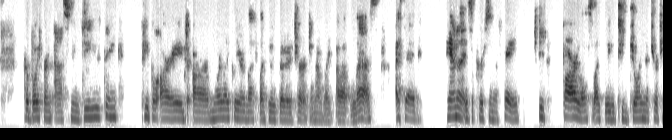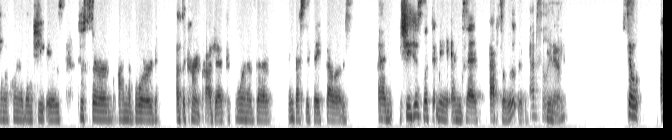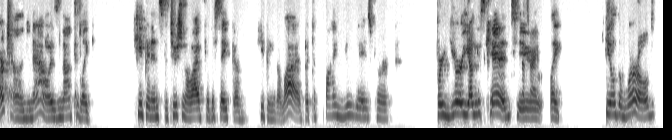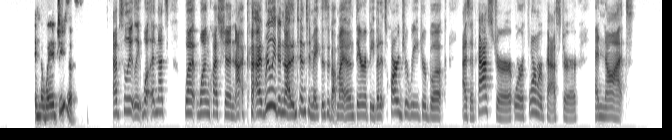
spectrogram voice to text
her boyfriend asked me, Do you think people our age are more likely or less likely to go to church? And I was like, uh, less. I said, Hannah is a person of faith. She's far less likely to join the church on the corner than she is to serve on the board of the current project, one of the invested faith fellows. And she just looked at me and said, absolutely. Absolutely. You know? So our challenge now is not to like keep an institution alive for the sake of keeping it alive, but to find new ways for for your youngest kid to right. like heal the world in the way of Jesus. Absolutely. Well, and that's what one question I, I really did not intend to make this about my own therapy, but it's hard to read your book as a pastor or a former pastor and not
